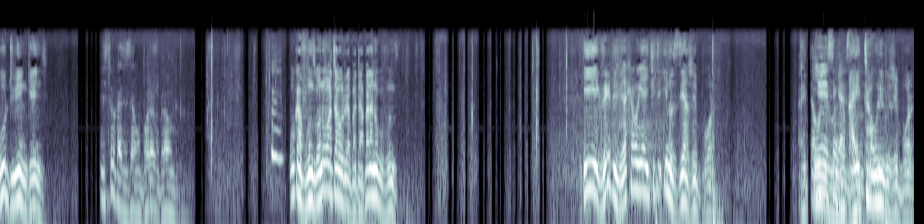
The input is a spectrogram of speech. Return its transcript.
who do you engage? Isi togadzirisa kubhora kuground ukabvunzwa unovataurira but hapana nokubvunza iyi executive yakauya ichiti inoziva zvebhora. Haitaurirwi zvebhora.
